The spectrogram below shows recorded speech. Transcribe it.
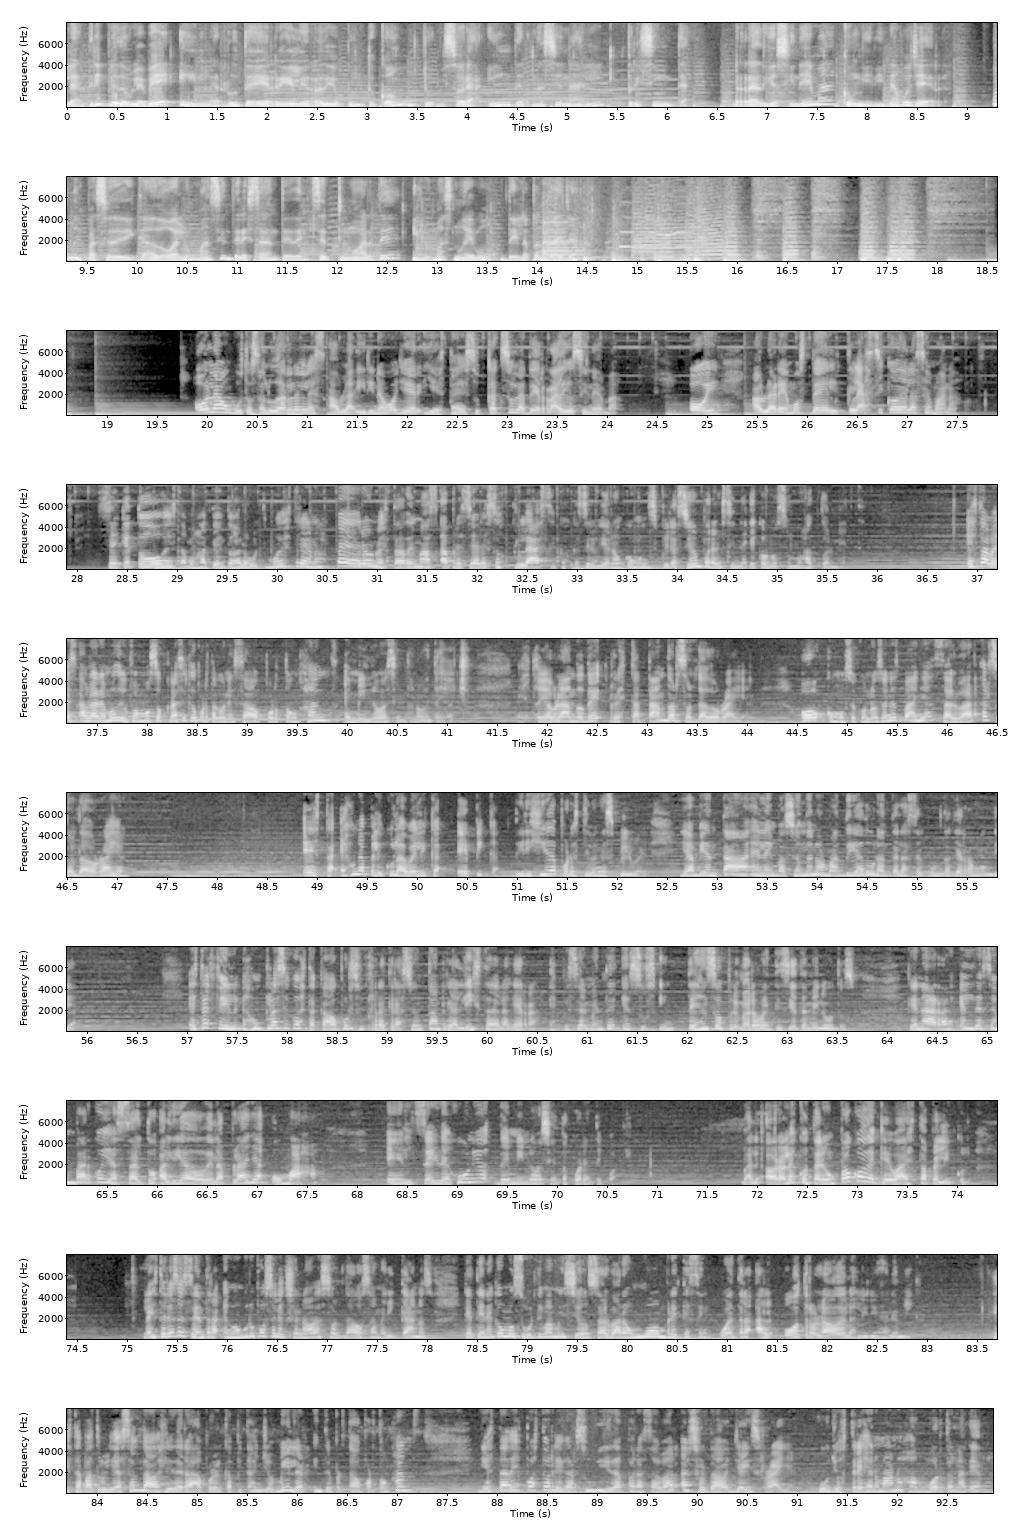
La www tu emisora internacional, presenta Radio Cinema con Irina Boyer. Un espacio dedicado a lo más interesante del séptimo arte y lo más nuevo de la pantalla. Hola, un gusto saludarles. Les habla Irina Boyer y esta es su cápsula de Radio Cinema. Hoy hablaremos del clásico de la semana. Sé que todos estamos atentos a los últimos estrenos, pero no está de más apreciar esos clásicos que sirvieron como inspiración para el cine que conocemos actualmente. Esta vez hablaremos de un famoso clásico protagonizado por Tom Hanks en 1998. Estoy hablando de Rescatando al Soldado Ryan, o como se conoce en España, Salvar al Soldado Ryan. Esta es una película bélica épica, dirigida por Steven Spielberg y ambientada en la invasión de Normandía durante la Segunda Guerra Mundial. Este film es un clásico destacado por su recreación tan realista de la guerra, especialmente en sus intensos primeros 27 minutos, que narran el desembarco y asalto aliado de la playa Omaha el 6 de junio de 1944. Vale, ahora les contaré un poco de qué va esta película. La historia se centra en un grupo seleccionado de soldados americanos que tiene como su última misión salvar a un hombre que se encuentra al otro lado de las líneas enemigas. Esta patrulla de soldados es liderada por el capitán John Miller, interpretado por Tom Hanks, y está dispuesto a arriesgar su vida para salvar al soldado James Ryan, cuyos tres hermanos han muerto en la guerra.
